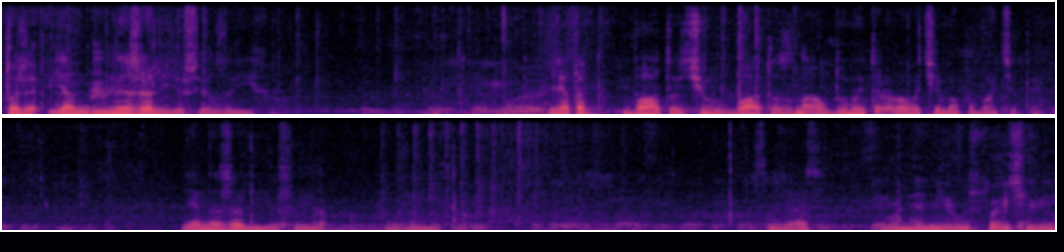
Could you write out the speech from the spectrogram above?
Толя, я не жалію, що я заїхав. Я так багато чув, багато знав, думаю, треба очима побачити. Я не жалію, що я заїхав. Сидять. Вони в міру устойчиві,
